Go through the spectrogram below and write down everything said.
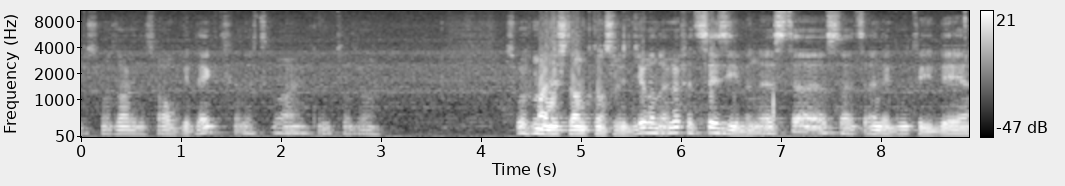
Muss man sagen, das war auch gedeckt, ich zwei. Gut, also. Ich muss meine Stamm konsolidieren. Löffel C7 ist, ist jetzt eine gute Idee.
